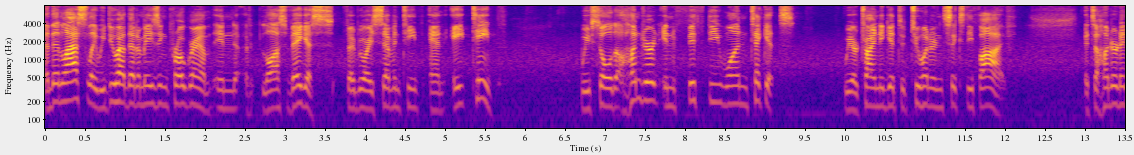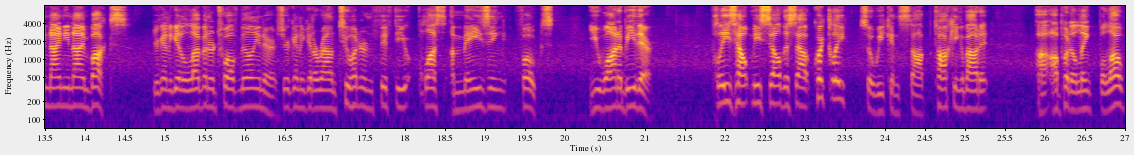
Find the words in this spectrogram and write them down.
And then lastly, we do have that amazing program in Las Vegas, February 17th and 18th. We've sold 151 tickets. We are trying to get to 265. It's 199 bucks. You're going to get 11 or 12 millionaires. You're going to get around 250 plus amazing folks. You want to be there. Please help me sell this out quickly so we can stop talking about it. Uh, I'll put a link below.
